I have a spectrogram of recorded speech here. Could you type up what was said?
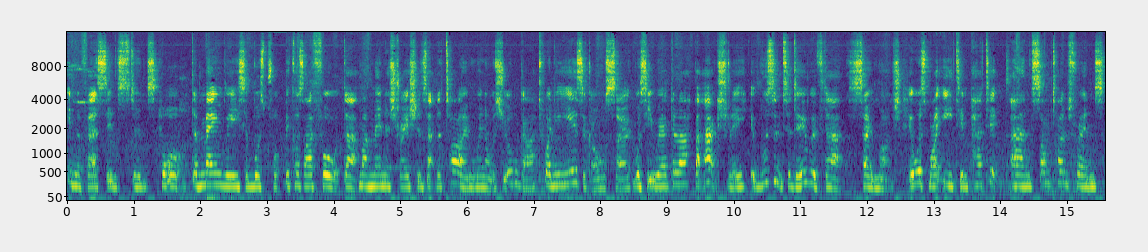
in the first instance. But the main reason was for, because I thought that my menstruations at the time when I was younger, 20 years ago or so, was irregular. But actually, it wasn't to do with that so much. It was my eating pattern and sometimes friends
